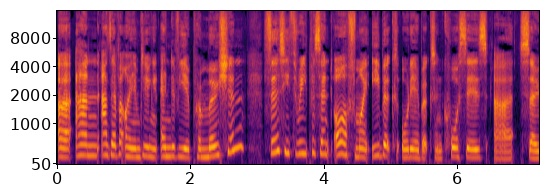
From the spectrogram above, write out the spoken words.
Uh, and as ever, I am doing an end of year promotion 33% off my ebooks, audiobooks, and courses. Uh, so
